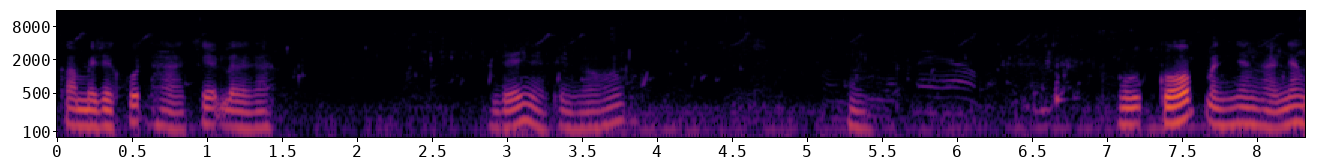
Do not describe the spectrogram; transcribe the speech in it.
เขาไม่ได้คุ้นหาเขตเลยนะเด้เนี่ยพี่น้องลูกกบมันยังหายัง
